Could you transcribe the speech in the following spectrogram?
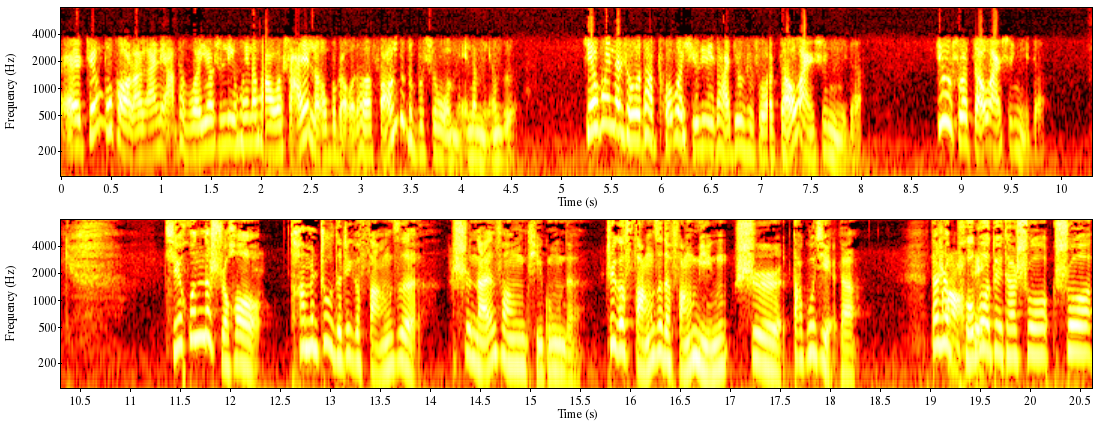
呃，真不好了，俺俩。他说，要是离婚的话，我啥也捞不着。他说，房子都不是我们的名字。结婚的时候，他婆婆许给她，就是说早晚是你的，就是说早晚是你的。结婚的时候，他们住的这个房子是男方提供的，这个房子的房名是大姑姐的，但是婆婆对她说：“说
